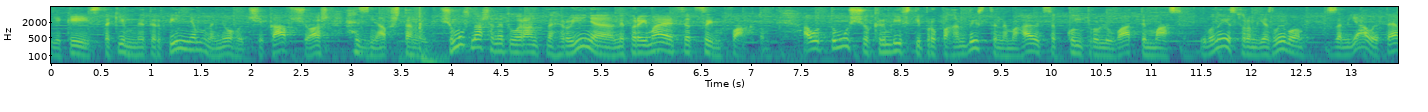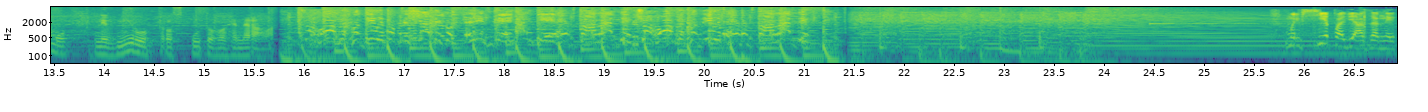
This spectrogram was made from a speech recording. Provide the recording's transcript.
який з таким нетерпінням на нього чекав, що аж зняв штани. Чому ж наша нетолерантна героїня не переймається цим фактом? А от тому, що кремлівські пропагандисти намагаються контролювати маси, і вони сором'язливо зам'яли тему не в міру розкутого генерала. Чого ви ходили по хрещатику? Лесбіянки, гей-паради, чого ви ходили гей-паради? Мы все повязаны,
